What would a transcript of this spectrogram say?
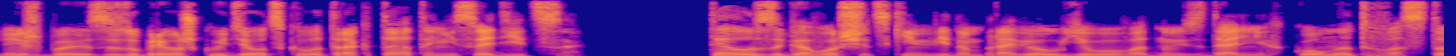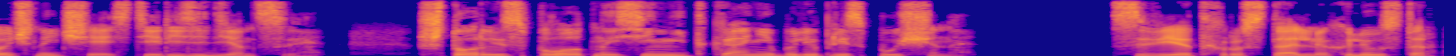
лишь бы за зубрежку идиотского трактата не садиться». Тео заговорщицким видом провел его в одну из дальних комнат в восточной части резиденции. Шторы из плотной синей ткани были приспущены. Свет хрустальных люстр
